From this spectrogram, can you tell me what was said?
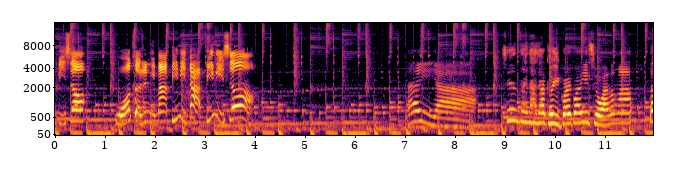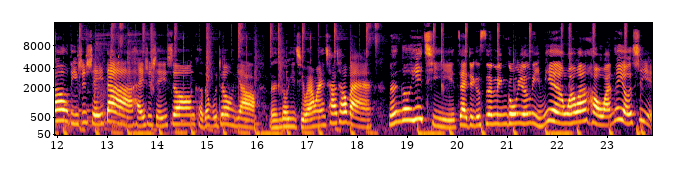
比凶。我可是你妈，比你大，比你凶。哎呀，现在大家可以乖乖一起玩了吗？到底是谁大还是谁凶，可都不重要。能够一起玩玩跷跷板，能够一起在这个森林公园里面玩玩好玩的游戏。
